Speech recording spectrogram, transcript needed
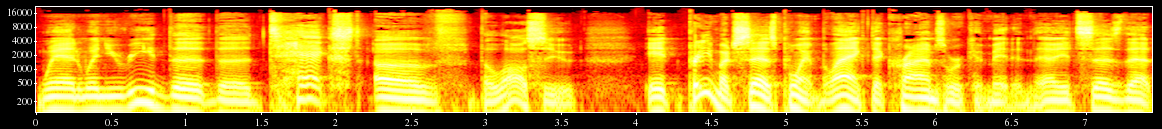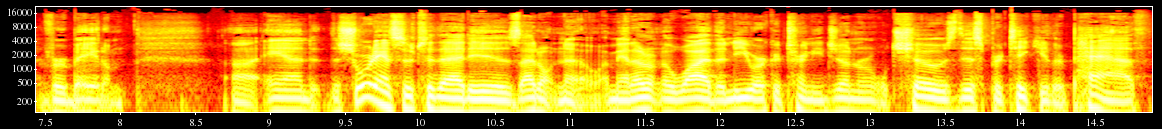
When when you read the the text of the lawsuit, it pretty much says point blank that crimes were committed. It says that verbatim. Uh, and the short answer to that is I don't know. I mean, I don't know why the New York Attorney General chose this particular path.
